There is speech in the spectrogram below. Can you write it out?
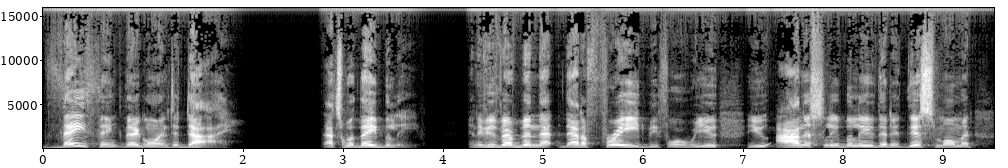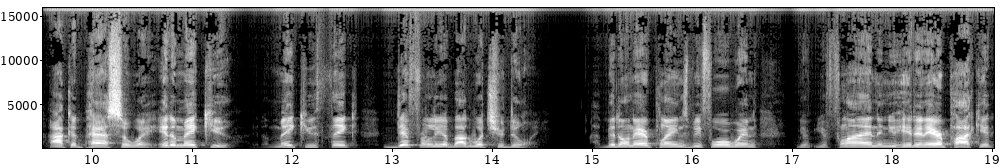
they think they're going to die. That's what they believe. And if you've ever been that, that afraid before, where you, you honestly believe that at this moment I could pass away, it'll make you, it'll make you think differently about what you're doing. I've been on airplanes before when you're, you're flying and you hit an air pocket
